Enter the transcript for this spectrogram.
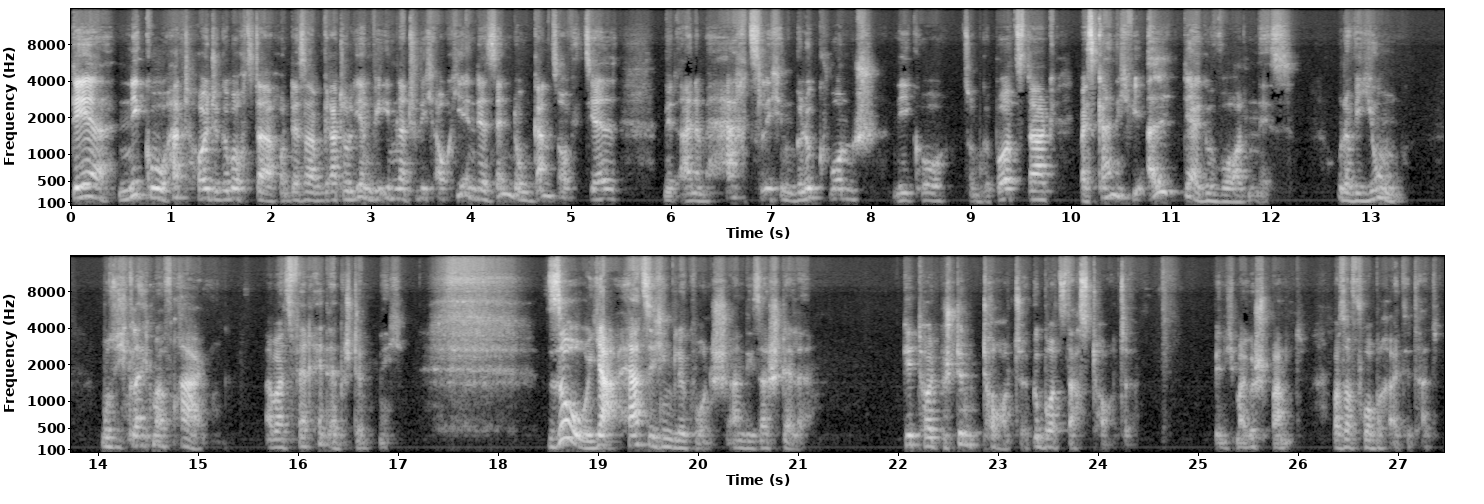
der Nico hat heute Geburtstag und deshalb gratulieren wir ihm natürlich auch hier in der Sendung ganz offiziell mit einem herzlichen Glückwunsch, Nico, zum Geburtstag. Ich weiß gar nicht, wie alt der geworden ist oder wie jung. Muss ich gleich mal fragen. Aber das verrät er bestimmt nicht. So, ja, herzlichen Glückwunsch an dieser Stelle. Gibt heute bestimmt Torte, Geburtstagstorte. Bin ich mal gespannt, was er vorbereitet hat.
